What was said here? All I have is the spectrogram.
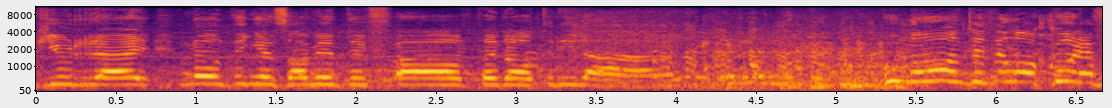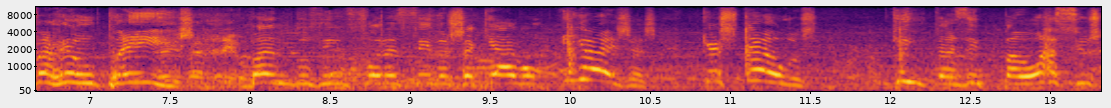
que o rei não tinha somente falta de autoridade. Uma onda de loucura varreu o país. Bandos enfurecidos saqueavam igrejas, castelos, quintas e palácios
